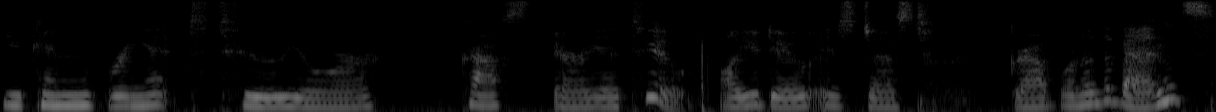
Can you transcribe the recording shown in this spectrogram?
you can bring it to your crafts area too. All you do is just grab one of the bins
